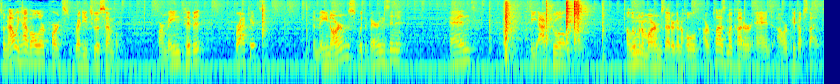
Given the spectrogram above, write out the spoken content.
So now we have all our parts ready to assemble. Our main pivot bracket, the main arms with the bearings in it, and the actual aluminum arms that are gonna hold our plasma cutter and our pickup stylus.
